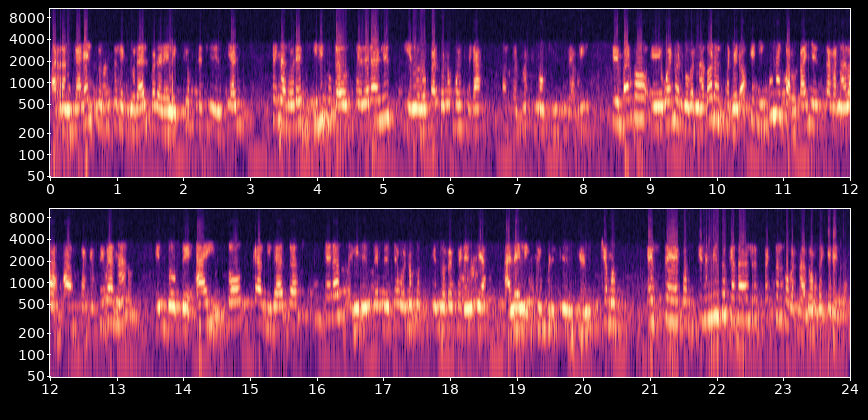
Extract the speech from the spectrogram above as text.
arrancará el proceso electoral para la elección presidencial, senadores y diputados federales, y en lo local, bueno, pues será hasta el próximo 15 de abril. Sin embargo, eh, bueno, el gobernador aseveró que ninguna campaña está ganada hasta que se gana, en donde hay dos candidatas evidentemente, bueno, pues haciendo referencia a la elección presidencial. Escuchemos este posicionamiento que da al respecto el gobernador de Querétaro.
